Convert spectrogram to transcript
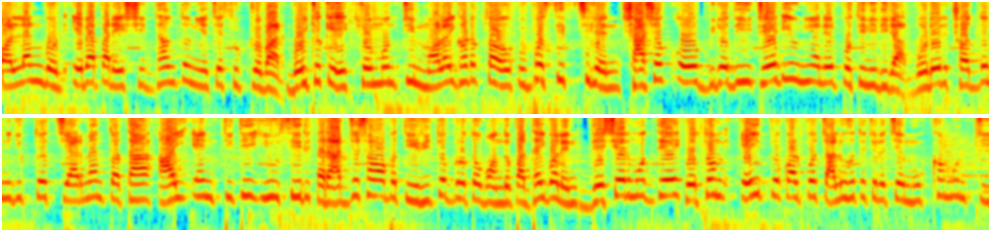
কল্যাণ বোর্ড এ ব্যাপারে সিদ্ধান্ত নিয়েছে শুক্রবার। বৈঠকে শ্রমমন্ত্রী মলয় ঘটক সহ উপস্থিত ছিলেন শাসক ও বিরোধী ট্রেড ইউনিয়নের প্রতিনিধিরা। বোর্ডের সদ্য নিযুক্ত চেয়ারম্যান তথা আইএনটিটি ইউসির রাজ্য সভাপতি ঋতব্রত বন্দ্যোপাধ্যায় বলেন, দেশের মধ্যে প্রথম এই প্রকল্প চালু হতে চলেছে মুখ্যমন্ত্রী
